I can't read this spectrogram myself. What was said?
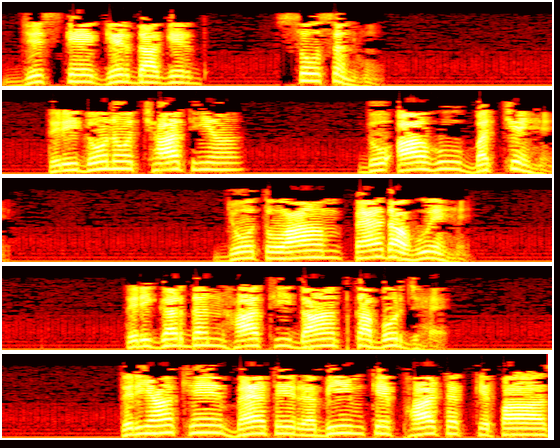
جس کے گردا گرد سوسن ہوں۔ تیری دونوں چھاتیاں دو آہو بچے ہیں۔ جو تو عام پیدا ہوئے ہیں۔ تیری گردن ہاتھی دانت کا برج ہے۔ تیری آنکھیں بیت ربیم کے پھاٹک کے پاس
